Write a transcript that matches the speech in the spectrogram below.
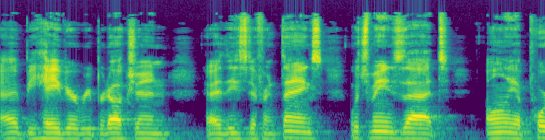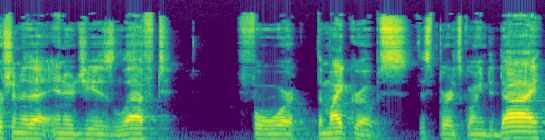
okay? behavior, reproduction, okay? these different things, which means that only a portion of that energy is left for the microbes. This bird's going to die.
